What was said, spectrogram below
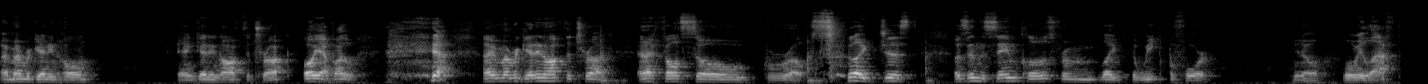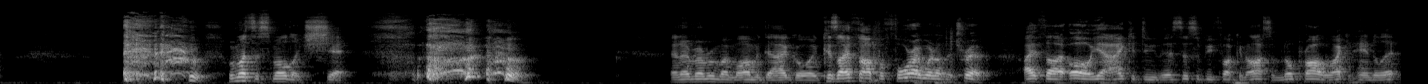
I remember getting home and getting off the truck. Oh yeah, by the way, yeah, I remember getting off the truck and I felt so gross. like just I was in the same clothes from like the week before you know, when we left. we must have smelled like shit. and I remember my mom and dad going, because I thought before I went on the trip, I thought, oh yeah, I could do this. This would be fucking awesome. No problem. I can handle it.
